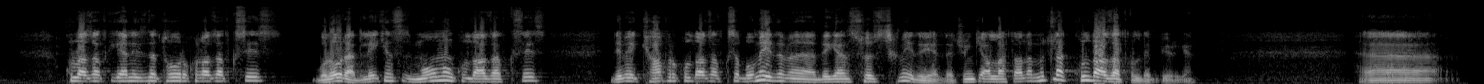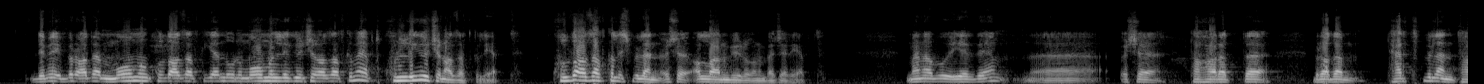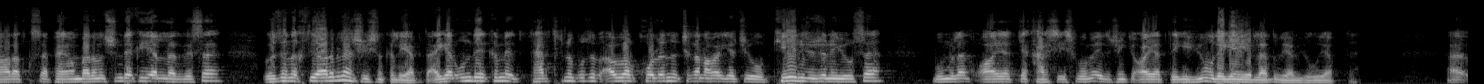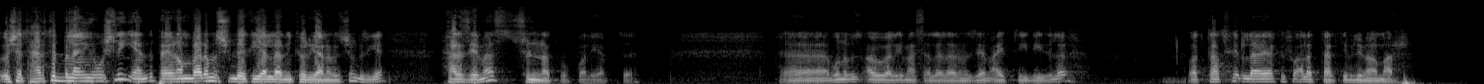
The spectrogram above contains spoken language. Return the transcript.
Qul ozod qilganingizda to'g'ri qul ozod qilsangiz bo'laveradi, lekin siz mo'min qulni ozod qilsangiz, demak kofir qulni ozod qilsa bo'lmaydimi degan so'z chiqmaydi u yerda. Chunki Alloh taolo mutlaq qulni ozod qil deb buyurgan. demak bir odam mo'min qulni ozod qilganda uni mo'minligi uchun ozod qilmayapti, qulligi uchun ozod qilyapti. Qulni ozod qilish bilan o'sha Allohning buyrug'ini bajaryapti. Mana bu yerda ham e, o'sha tahoratda bir odam tartib bilan tahorat qilsa, payg'ambarimiz shunday qilganlar desa, o'zini ixtiyori bilan shu ishni qilyapti. Agar unday qilmay tartibni buzib, avval qo'lini chig'anog'igacha yuvib, keyin yuzini yuvsa, bu bilan oyatga qarshi ish bo'lmaydi, chunki oyatdagi yuv degan yerlarda u ham yuvyapti. o'sha tartib bilan yuvishlik endi payg'ambarimiz shunday qilganlarini ko'rganimiz uchun bizga farz emas, sunnat bo'lib qolyapti. Buni biz avvalgi masalalarimizda ham aytdik deydilar. Va tathir la yaqifu ala tartib limamar.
